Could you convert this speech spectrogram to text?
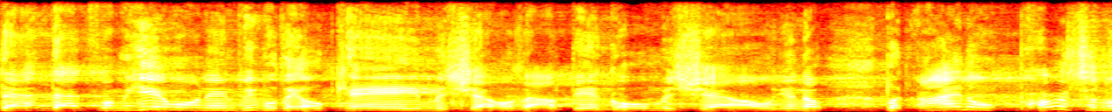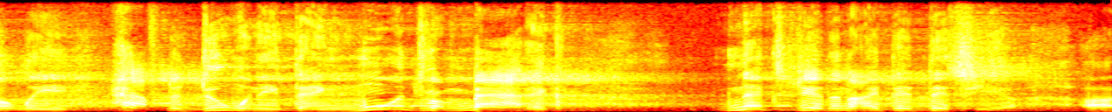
that, that from here on in, people say, okay, Michelle's out there, go Michelle, you know. But I don't personally have to do anything more dramatic next year than I did this year. Uh,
